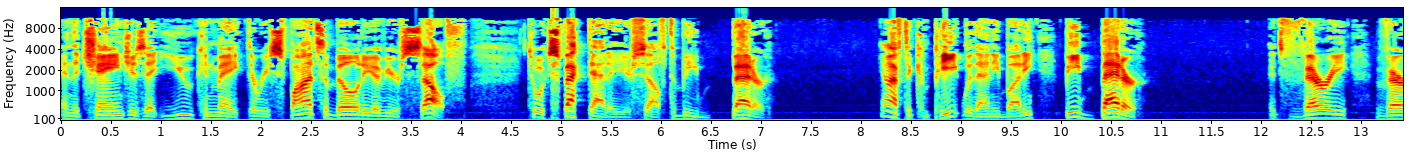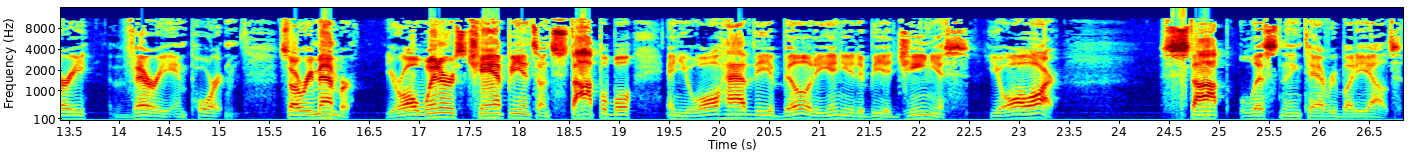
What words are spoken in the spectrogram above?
and the changes that you can make, the responsibility of yourself to expect that of yourself, to be better. You don't have to compete with anybody. Be better. It's very, very, very important. So remember, you're all winners, champions, unstoppable, and you all have the ability in you to be a genius. You all are. Stop listening to everybody else.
